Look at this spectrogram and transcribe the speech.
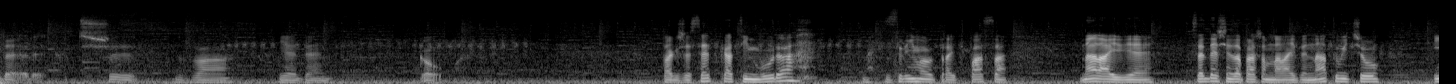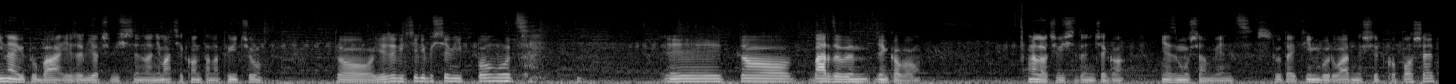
4, 3, 2, 1, go. Także setka Timbura z Remote Ride Passa na live. Serdecznie zapraszam na live na Twitchu i na YouTube'a. Jeżeli oczywiście no, nie macie konta na Twitchu, to jeżeli chcielibyście mi pomóc, yy, to bardzo bym dziękował. Ale oczywiście do niczego nie zmuszam, więc tutaj Timbur ładnie szybko poszedł.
